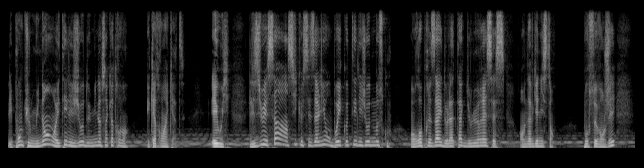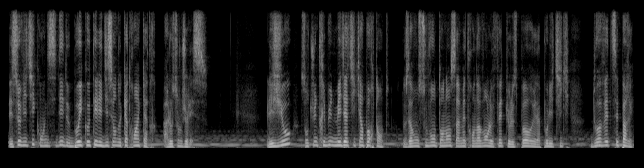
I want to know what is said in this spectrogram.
Les points culminants ont été les JO de 1980 et 84. Et oui, les USA ainsi que ses alliés ont boycotté les JO de Moscou en représailles de l'attaque de l'URSS en Afghanistan. Pour se venger, les soviétiques ont décidé de boycotter l'édition de 84 à Los Angeles. Les JO sont une tribune médiatique importante. Nous avons souvent tendance à mettre en avant le fait que le sport et la politique doivent être séparés.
